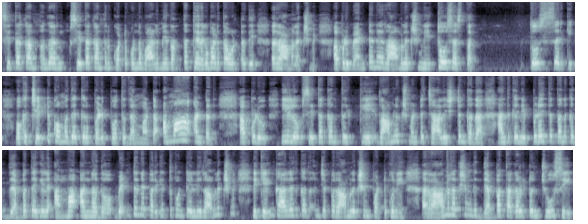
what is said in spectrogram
సీతాకాంత్ గారు సీతాకాంత్ని కొట్టకుండా వాళ్ళ మీద అంతా తిరగబడతా ఉంటుంది రామలక్ష్మి. అప్పుడు వెంటనే రామలక్ష్మిని తోసేస్తారు. తోసేసరికి ఒక చెట్టు కొమ్మ దగ్గర పడిపోతుంది అనమాట అమ్మా అంటది. అప్పుడు ఈలోపు సీతాకాంత్కి రామలక్ష్మి అంటే చాలా ఇష్టం కదా. అందుకని ఎప్పుడైతే తనకు దెబ్బ తగిలి అమ్మ అన్నదో వెంటనే పరిగెత్తుకుంటూ వెళ్ళి రామలక్ష్మి నీకేం కాలేదు కదా అని చెప్పి రామలక్ష్మి పట్టుకుని రామలక్ష్మికి దెబ్బ తగలటం చూసి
